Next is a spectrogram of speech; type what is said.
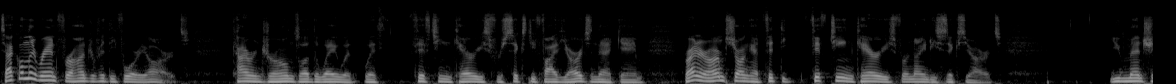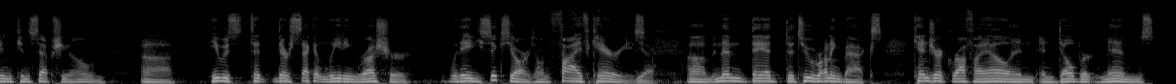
Tech only ran for 154 yards. Kyron Drones led the way with with 15 carries for 65 yards in that game. Brennan Armstrong had 50, 15 carries for 96 yards. You mentioned Concepcion. Uh, he was t- their second leading rusher with 86 yards on five carries. Yeah. Um, and then they had the two running backs, Kendrick Raphael and, and Delbert Mims.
